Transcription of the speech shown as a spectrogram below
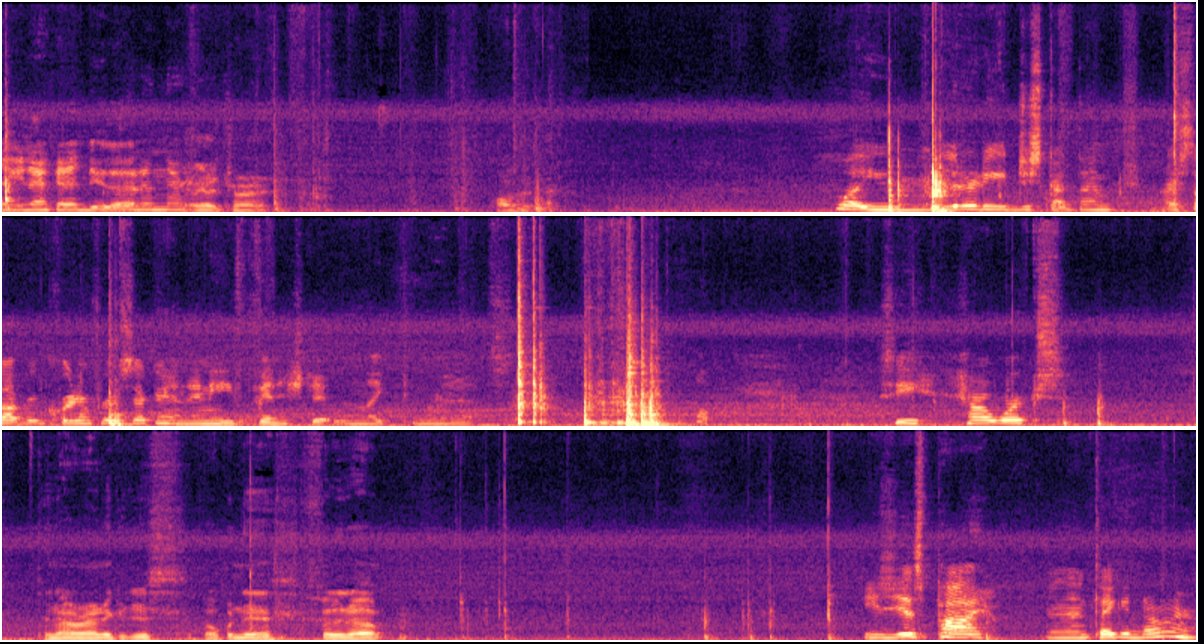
No, you're not gonna do that in there. I gotta try it. Pause it. Well, you literally just got done. I stopped recording for a second, and then he finished it in like two minutes. Oh. See how it works? So now Ronnie could just open this, fill it up. Easy as pie. And then take it down there.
